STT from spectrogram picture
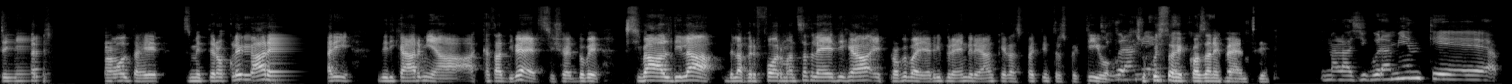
insegnare una volta che smetterò con le gare, magari dedicarmi a, a kata diversi, cioè dove si va al di là della performance atletica e proprio vai a riprendere anche l'aspetto introspettivo. Su questo che cosa ne pensi? Ma sicuramente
